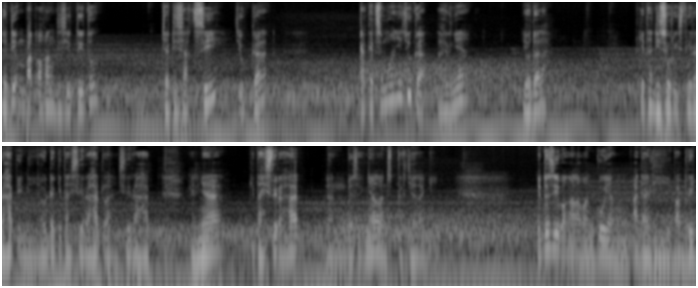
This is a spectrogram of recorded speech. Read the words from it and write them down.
Jadi empat orang di situ itu jadi saksi juga kaget semuanya juga. Akhirnya ya udahlah. Kita disuruh istirahat ini. Ya udah kita istirahat lah istirahat. Akhirnya kita istirahat dan besoknya lanjut kerja lagi. Itu sih pengalamanku yang ada di pabrik.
